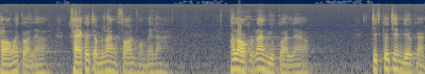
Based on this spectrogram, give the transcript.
คลองไว้ก่อนแล้วใครก็จะมานั่งซ้อนผมไม่ได้ เพราะเรานั่งอยู่ก่อนแล้ว จิตก็เช่นเดียวกัน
